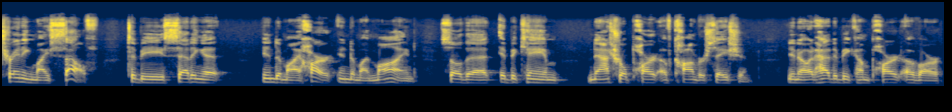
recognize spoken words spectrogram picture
training myself, to be setting it into my heart, into my mind, so that it became natural part of conversation. You know, it had to become part of our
